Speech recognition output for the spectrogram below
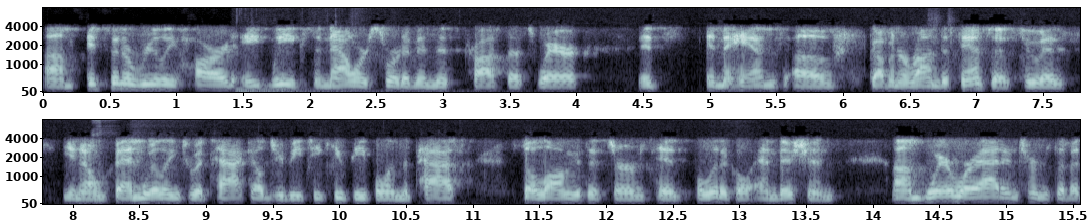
Um, it's been a really hard eight weeks, and now we're sort of in this process where it's in the hands of Governor Ron DeSantis, who has, you know, been willing to attack LGBTQ people in the past, so long as it serves his political ambitions. Um, where we're at in terms of a,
